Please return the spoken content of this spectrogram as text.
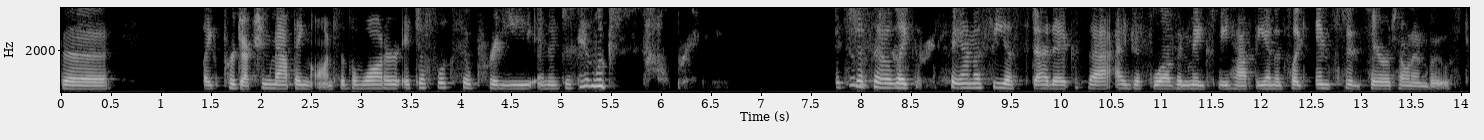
the like projection mapping onto the water. It just looks so pretty and it just It looks so pretty. It's just a like fantasy aesthetic that I just love and makes me happy and it's like instant serotonin boost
